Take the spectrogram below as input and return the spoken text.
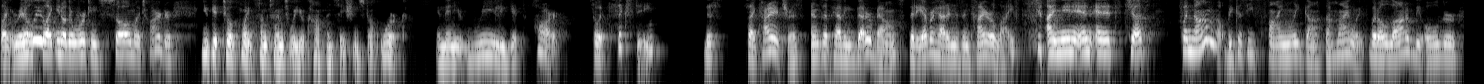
like really like, you know, they're working so much harder. You get to a point sometimes where your compensations don't work. And then it really gets hard. So at 60, this psychiatrist ends up having better balance that he ever had in his entire life. I mean, and, and it's just phenomenal because he finally got the highways. But a lot of the older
